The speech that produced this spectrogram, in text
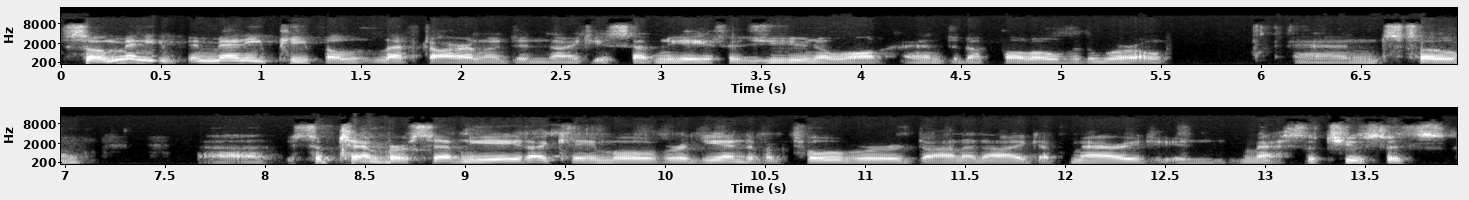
So many, many people left Ireland in 1978, as you know, all ended up all over the world. And so, uh, September 78, I came over. At the end of October, Don and I got married in Massachusetts.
